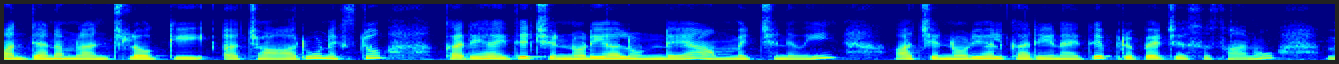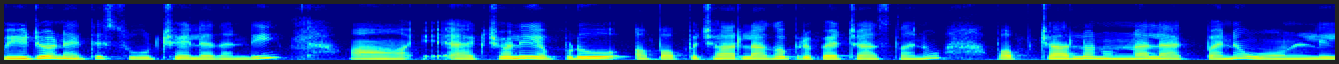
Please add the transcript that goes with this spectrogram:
మధ్యాహ్నం లంచ్లోకి చారు నెక్స్ట్ కర్రీ అయితే చిన్నొడియాలు ఉండే అమ్మ ఇచ్చినవి. ఆ చెన్నోడియాల కర్రీని అయితే ప్రిపేర్ చేసేసాను. వీడియోని అయితే షూట్ చేయలేదండి. యాక్చువల్లీ ఎప్పుడు పప్పుచారు లాగా ప్రిపేర్ చేస్తాను. పప్పుచారులో ఉన్న లేకపోయినా ఓన్లీ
